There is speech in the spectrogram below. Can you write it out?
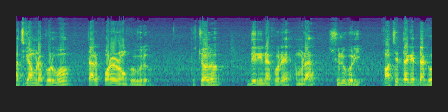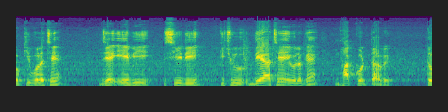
আজকে আমরা করব তার পরের অঙ্কগুলো। তো চলো দেরি না করে আমরা শুরু করি। পাঁচের দাগের দেখো কি বলেছে যে এ বি সি ডি কিছু দেয়া আছে, এগুলোকে ভাগ করতে হবে। তো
